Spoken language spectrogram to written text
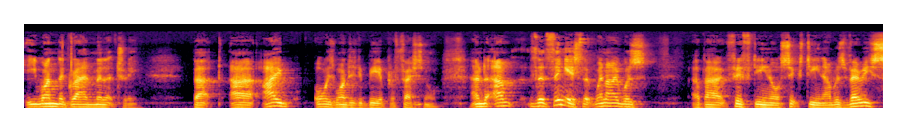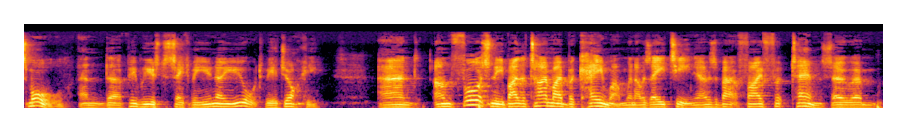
he won the Grand Military. But uh, I always wanted to be a professional. And um, the thing is that when I was about 15 or 16, I was very small, and uh, people used to say to me, You know, you ought to be a jockey. And unfortunately, by the time I became one, when I was 18, I was about five foot ten. So um,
